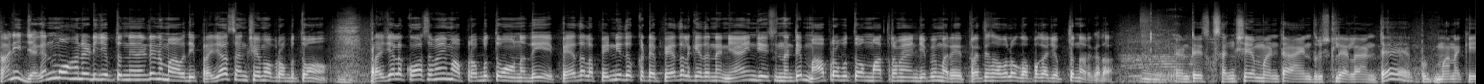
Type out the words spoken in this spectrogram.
కానీ జగన్మోహన్ రెడ్డి చెప్తుంది ఏంటంటే మాది ప్రజా సంక్షేమ ప్రభుత్వం. ప్రజల కోసమే మా ప్రభుత్వం ఉన్నది. పేదల పెన్నిదొక్కటే పేదలకు ఏదైనా న్యాయం చేసిందంటే మా ప్రభుత్వం మాత్రమే అని చెప్పి మరి ప్రతి సభలో గొప్పగా చెప్తున్నారు కదా. అంటే సంక్షేమం అంటే ఆయన దృష్టిలో ఎలా అంటే ఇప్పుడు మనకి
